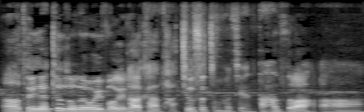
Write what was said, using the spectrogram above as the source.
啊，推荐兔兔的微博给他看，他就是这么简单是吧？啊。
